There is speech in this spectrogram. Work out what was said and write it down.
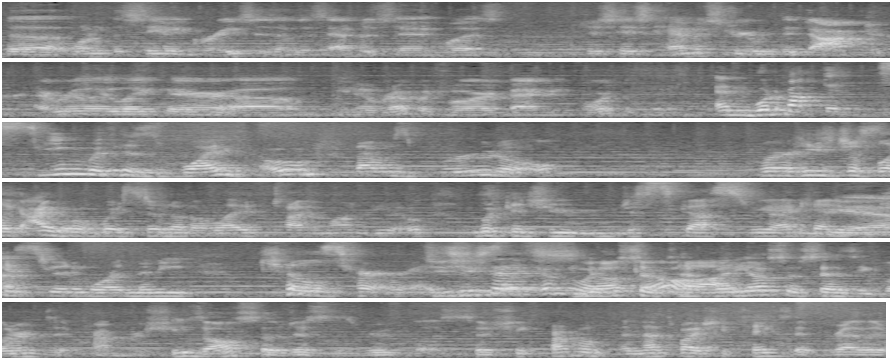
the one of the saving graces of this episode was just his chemistry with the Doctor. I really like their um, you know repertoire back and forth with it. And what about the scene with his wife? Oh, that was brutal. Where he's just like, I won't waste another lifetime on you. Look at you, you disgust me. I can't Yeah. even kiss you anymore. And then he kills her. And Did you she's like, oh my He also, God. but he also says he learns it from her. She's also just as ruthless. So she probably, and that's why she takes it rather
